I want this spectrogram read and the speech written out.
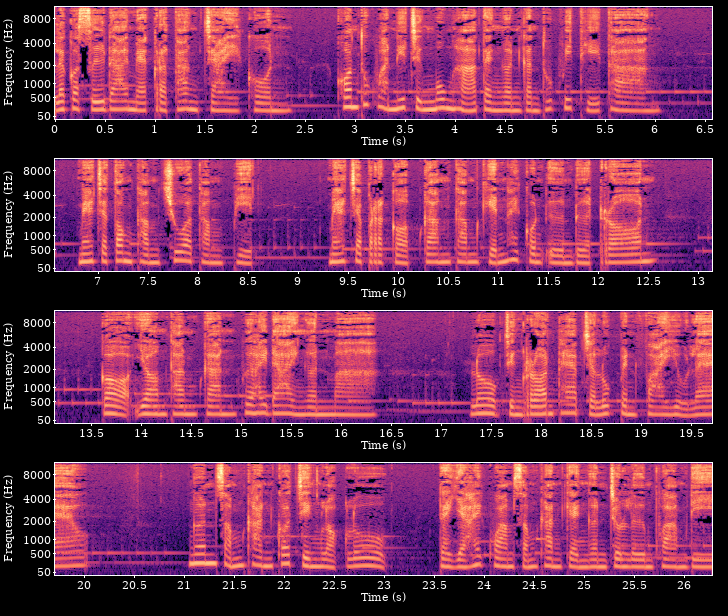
แล้วก็ซื้อได้แม้กระทั่งใจคน คนทุกวันนี้จึงมุ่งหาแต่เงินกันทุกวิถีทาง แม้จะต้องทำชั่วทำผิด แม้จะประกอบกรรมทำเข็นให้คนอื่นเดือดร้อน ก็ยอมทำกันเพื่อให้ได้เงินมา โลกจึงร้อนแทบจะลุกเป็นไฟอยู่แล้ว เงินสำคัญก็จริงหรอกลูก แต่อย่าให้ความสำคัญแก่เงินจนลืมความดี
